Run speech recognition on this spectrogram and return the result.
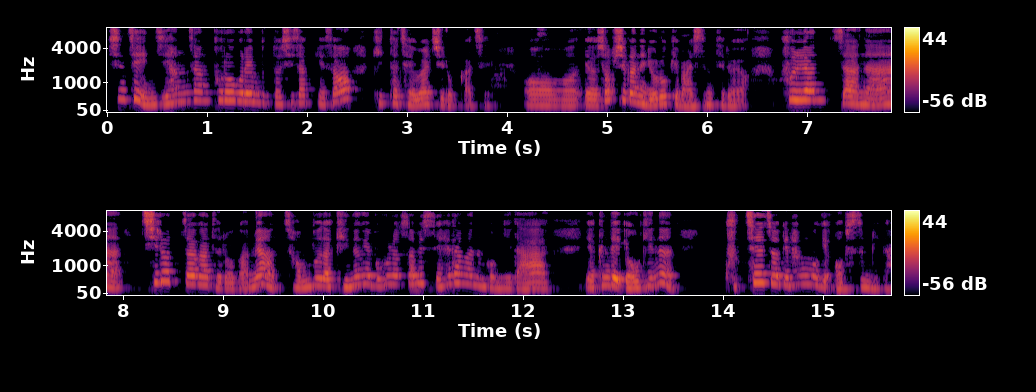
신체 인지 향상 프로그램부터 시작해서 기타 재활 치료까지. 어, 수업 시간에 이렇게 말씀드려요. 훈련자나 치료자가 들어가면 전부 다 기능 회복 훈련 서비스에 해당하는 겁니다. 예, 근데 여기는 구체적인 항목이 없습니다.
